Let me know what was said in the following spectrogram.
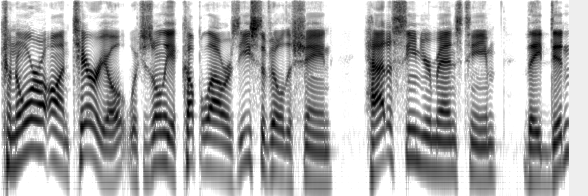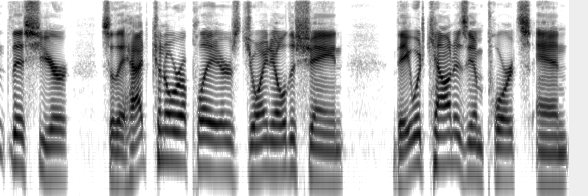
Kenora, Ontario, which is only a couple hours east of Ile-des-Chenes, had a senior men's team. They didn't this year, so they had Kenora players join Ile-des-Chenes. They would count as imports, and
